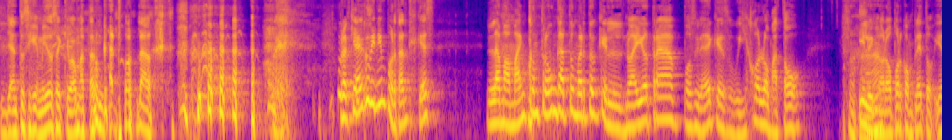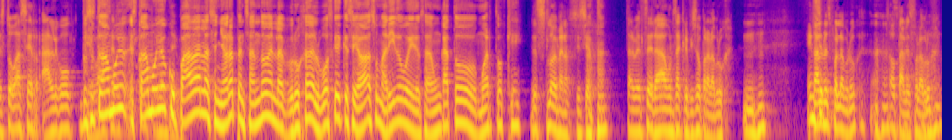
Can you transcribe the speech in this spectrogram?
llantos y gemidos, que va a matar un gato a un lado. Pero aquí hay algo bien importante que es la mamá encontró un gato muerto que no hay otra posibilidad de que su hijo lo mató y lo ignoró por completo. Y esto va a ser algo. Pues estaba muy, estaba muy ocupada la señora pensando en la bruja del bosque que se llevaba a su marido, güey. O sea, un gato muerto, ¿qué? Es lo de menos, sí, cierto. Tal vez será un sacrificio para la bruja. Tal vez fue la bruja. O tal vez fue la bruja.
